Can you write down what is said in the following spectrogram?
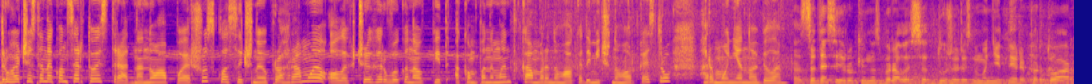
Друга частина концерту естрадна. Ну а першу з класичною програмою Олег Чигир виконав під акомпанемент камерного академічного оркестру Гармонія Нобіла. За 10 років назбиралося дуже різноманітний репертуар.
